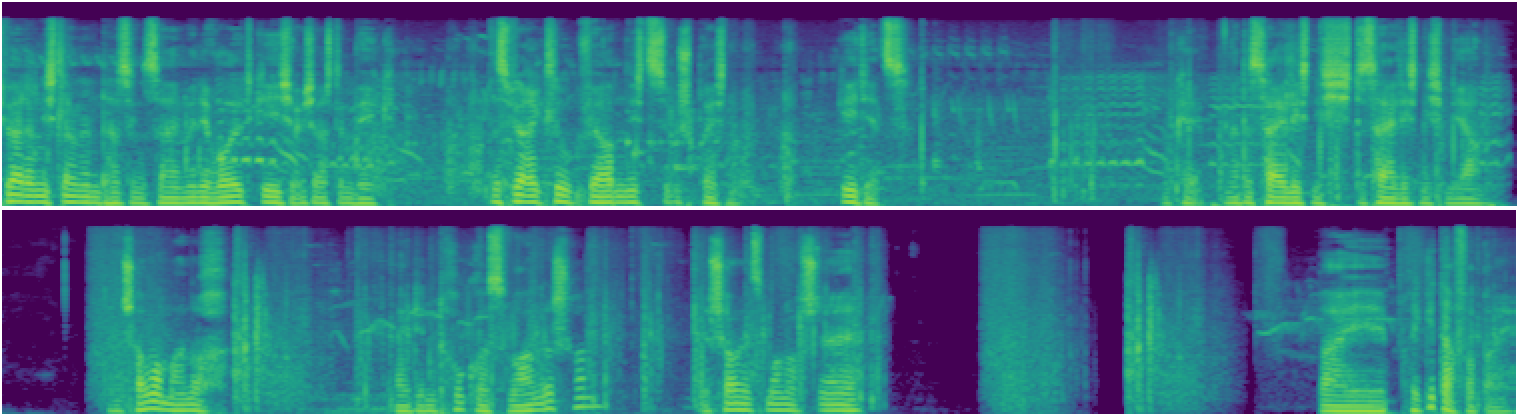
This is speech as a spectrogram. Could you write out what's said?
Ich werde nicht lange in Tassing sein. Wenn ihr wollt, gehe ich euch aus dem Weg. Das wäre klug. Wir haben nichts zu besprechen. Geht jetzt. Okay, na das heile ich nicht. Das heile ich nicht mehr. Dann schauen wir mal noch. Bei den Druckers waren wir schon. Wir schauen jetzt mal noch schnell bei Brigitta vorbei.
